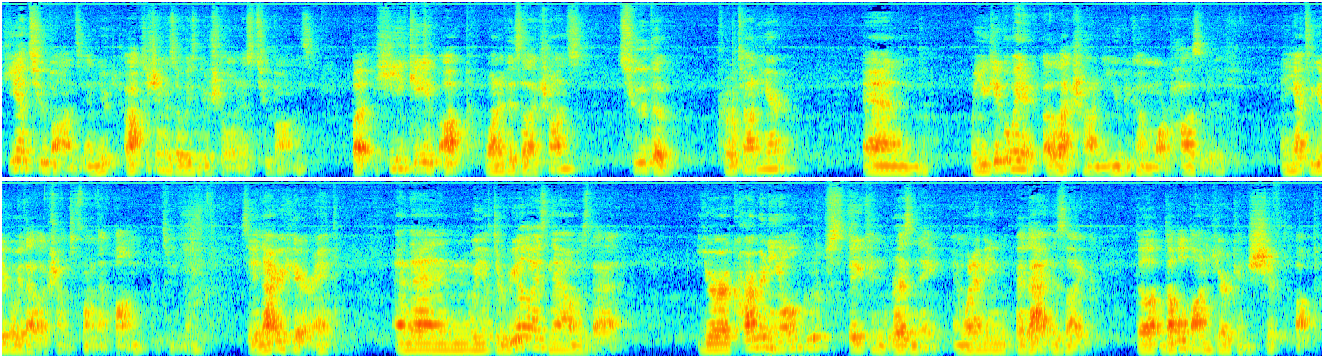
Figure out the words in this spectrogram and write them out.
he had two bonds, and oxygen is always neutral when it has two bonds. But he gave up one of his electrons to the proton here, and when you give away an electron, you become more positive. And he had to give away that electron to form that bond between them. So now you're here, right? And then what you have to realize now is that your carbonyl groups, they can resonate. And what I mean by that is like the double bond here can shift up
